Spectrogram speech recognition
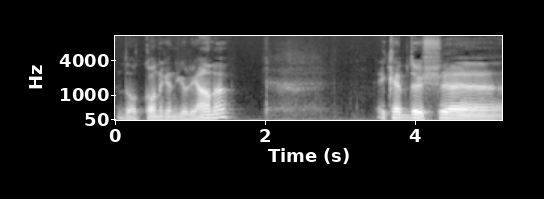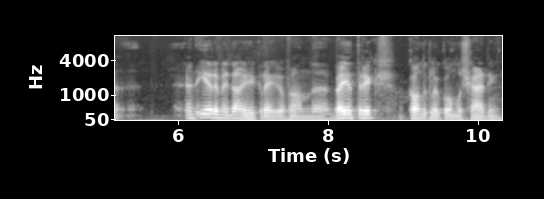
door koningin Juliana. Ik heb dus eh, een eremedaille gekregen van eh, Beatrix, koninklijke onderscheiding.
